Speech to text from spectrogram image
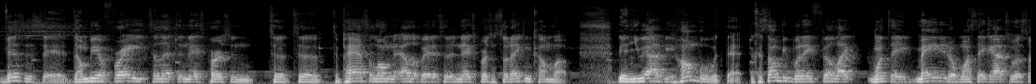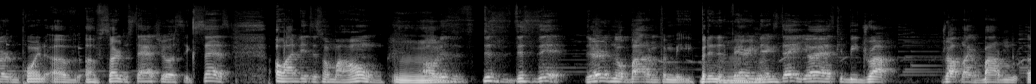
Vincent said, don't be afraid to let the next person to to to pass along the elevator to the next person so they can come up. And you got to be humble with that because some people they feel like once they made it or once they got to a certain point of of certain stature or success, oh I did this on my own. Mm-hmm. Oh this is this is this is it. There is no bottom for me. But in the very mm-hmm. next day, your ass could be dropped dropped like a bottom uh,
